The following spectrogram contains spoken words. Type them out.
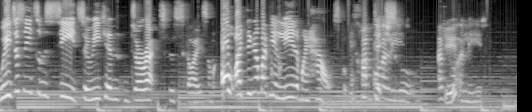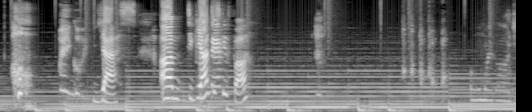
we just need some seeds so we can direct the sky somewhere. Oh, I think there might be a lead at my house, but we can't I've got ditch a lead. school. I've got a lead. Oh my god, yes. Um, did Gian just give birth? Oh my god,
